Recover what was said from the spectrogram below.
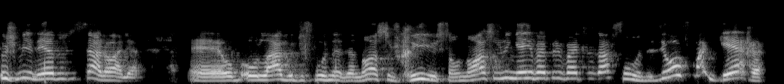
Os mineiros disseram, olha, é, o, o, lago de Furnas é nosso, os rios são nossos, ninguém vai privatizar Furnas. E houve uma guerra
